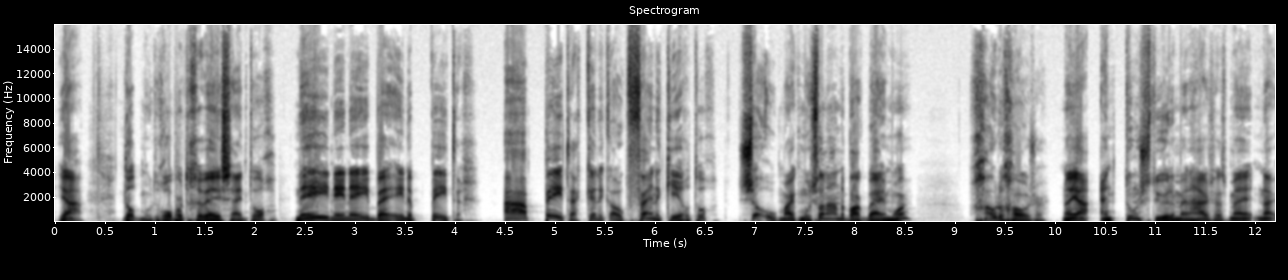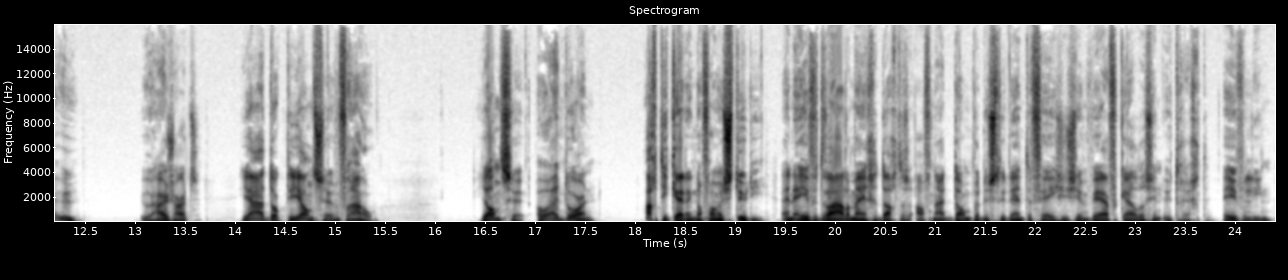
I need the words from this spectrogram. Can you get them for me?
ja, dat moet Robert geweest zijn, toch? Nee, nee, nee, bij ene Peter. Ah, Peter, ken ik ook. Fijne kerel, toch? Zo, maar ik moest wel aan de bak bij hem, hoor. Gouden gozer. Nou ja, en toen stuurde mijn huisarts mij naar u. Uw huisarts? Ja, dokter Jansen, een vrouw. Jansen, oh uit Doorn. Ach, die ken ik nog van mijn studie. En even dwalen mijn gedachten af naar dampende studentenfeestjes in werfkelders in Utrecht. Evelien.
